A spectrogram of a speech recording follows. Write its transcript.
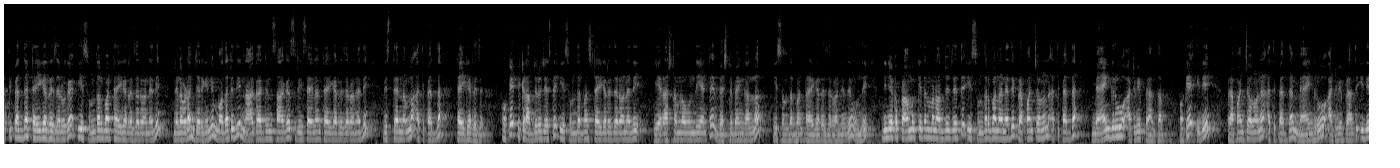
అతిపెద్ద టైగర్ రిజర్వ్గా ఈ సుందర్బాన్ టైగర్ రిజర్వ్ అనేది నిలవడం జరిగింది. మొదటిది నాగార్జున సాగర్ శ్రీశైలం టైగర్ రిజర్వ్ అనేది విస్తీర్ణంలో అతిపెద్ద టైగర్ రిజర్వ్. ఓకే ఇక్కడ అబ్జర్వ్ చేస్తే ఈ సుందర్బన్స్ టైగర్ రిజర్వ్ అనేది ఏ రాష్ట్రంలో ఉంది అంటే వెస్ట్ బెంగాల్లో ఈ సుందర్బన్ టైగర్ రిజర్వ్ అనేది ఉంది. దీని యొక్క ప్రాముఖ్యతను మనం అబ్జర్వ్ చేస్తే ఈ సుందర్బన్ అనేది ప్రపంచంలోనే అతిపెద్ద మ్యాంగ్రూవ్ అటవీ ప్రాంతం. ఓకే ఇది ప్రపంచంలోనే అతిపెద్ద మ్యాంగ్రూవ్ అటవీ ప్రాంతం. ఇది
